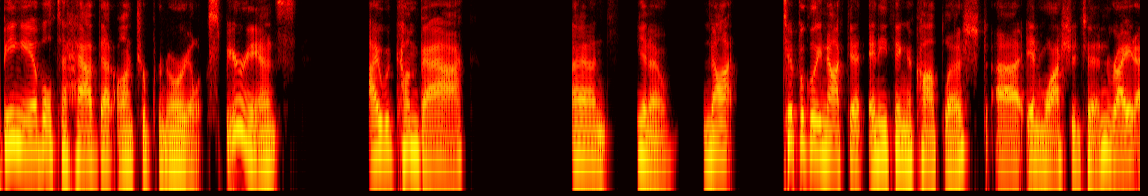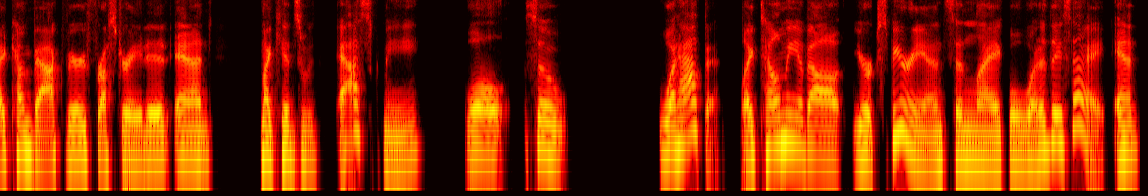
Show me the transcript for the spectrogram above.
being able to have that entrepreneurial experience, I would come back and, you know, not typically not get anything accomplished uh, in Washington, right? I come back very frustrated and my kids would ask me, well, so what happened? Like, tell me about your experience. And like, well, what did they say? And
